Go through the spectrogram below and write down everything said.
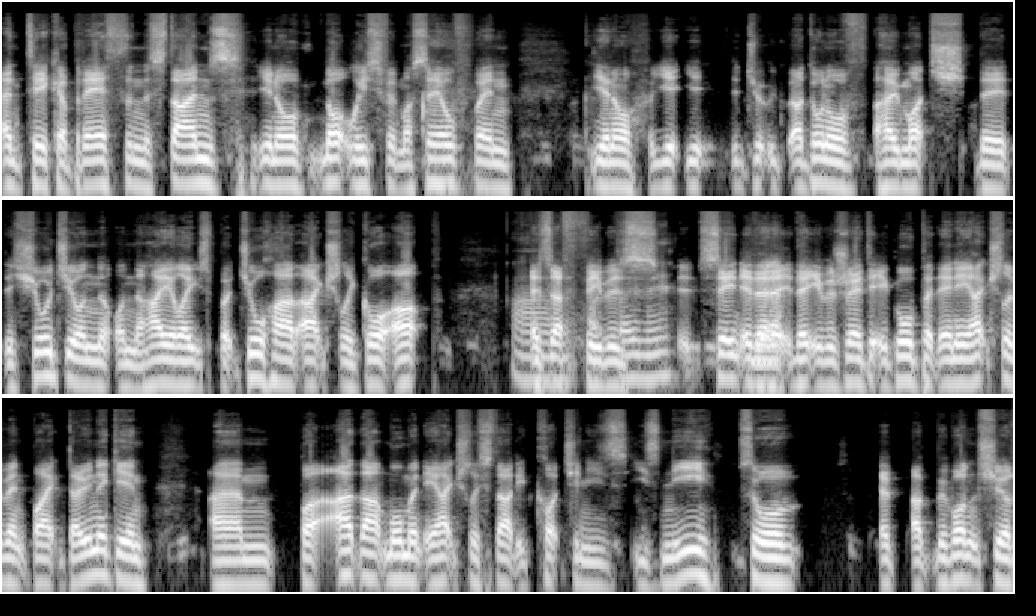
intake of breath in the stands. You know, not least for myself when you know, you, you, I don't know if- how much they, they showed you on the on the highlights, but Joe Hart actually got up as Ah, if he was down, eh? saying to Yeah. that, that he was ready to go, but then he actually went back down again. Um, but at that moment, he actually started clutching his, his knee. So uh, uh, we weren't sure.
